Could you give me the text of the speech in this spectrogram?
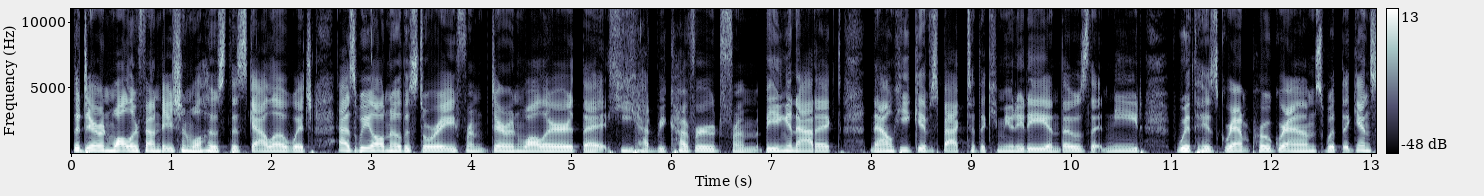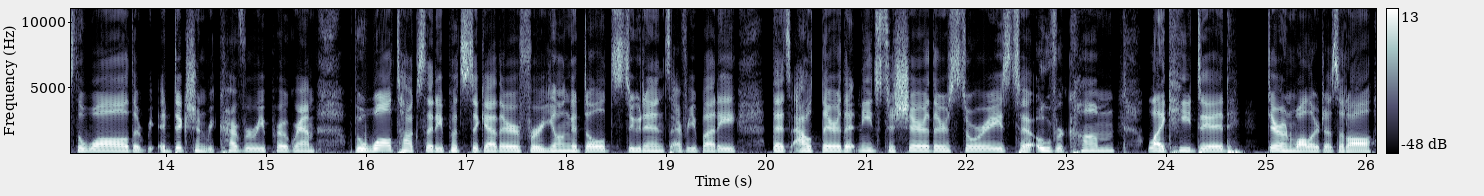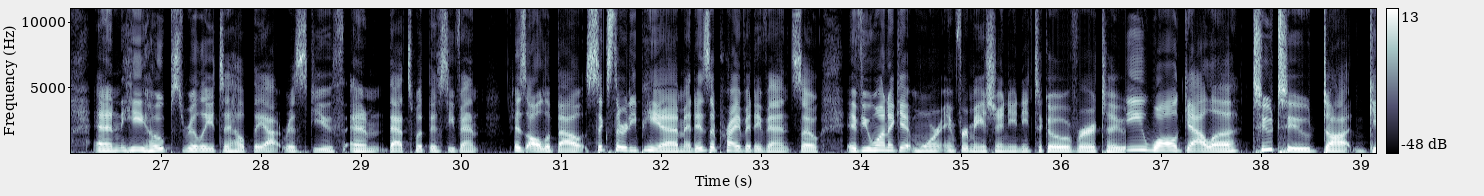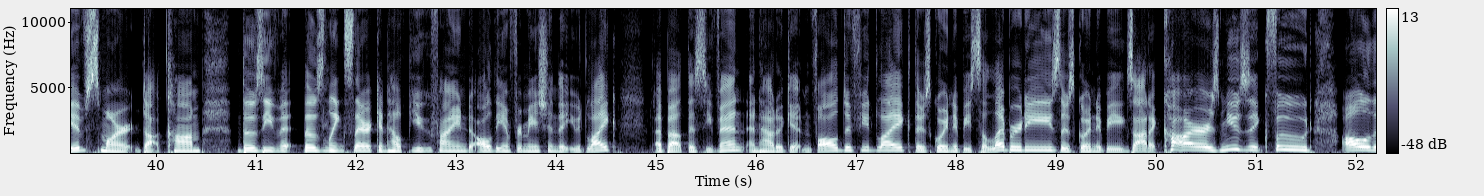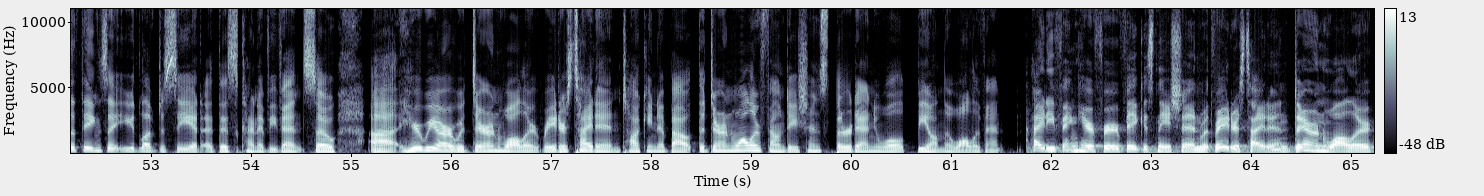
The Darren Waller Foundation will host this gala, which, as we all know the story from Darren Waller, that he had recovered from being an addict. Now he gives back to the community and those that need with his grant programs, with Against the Wall, the addiction recovery program, the wall talks that he puts together for young adults, students, everybody that's out there that needs to share their stories to overcome like he did Darren Waller does it all, and he hopes really to help the at-risk youth, and that's what this event is all about 6:30 p.m. It is a private event, so if you want to get more information, you need to go over to ewallgala22.givesmart.com. Those even those links there can help you find all the information that you'd like about this event and how to get involved if you'd like. There's going to be celebrities, there's going to be exotic cars, music, food, all of the things that you'd love to see at, at this kind of event. So uh, here we are with Darren Waller, Raiders tight end, talking about the Darren Waller Foundation's third annual Beyond the Wall event. Heidi Fang here for Vegas Nation with Raiders tight end Darren Waller.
